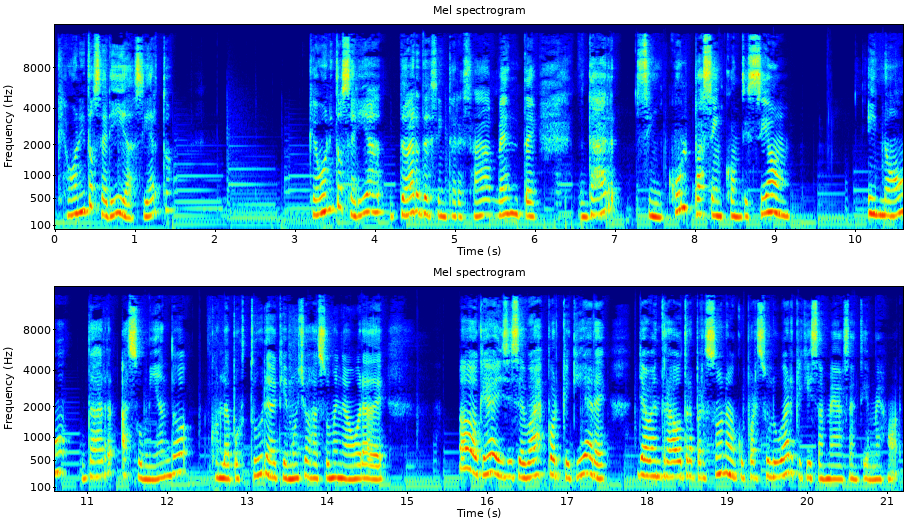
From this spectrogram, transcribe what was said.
Qué bonito sería, ¿cierto? Qué bonito sería dar desinteresadamente, dar sin culpa, sin condición, y no dar asumiendo con la postura que muchos asumen ahora de, oh, ok, si se va es porque quiere, ya va a entrar otra persona a ocupar su lugar que quizás me haga sentir mejor.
